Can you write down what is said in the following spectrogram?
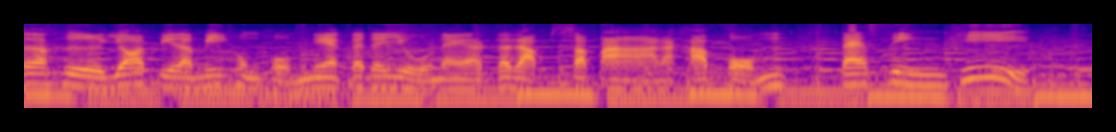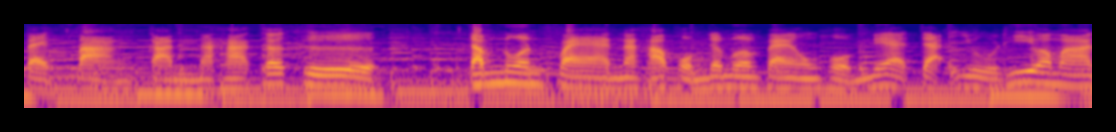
ก็คือยอดพีระมิดของผมเนี่ยก็จะอยู่ในระดับสตาร์นะครับผมแต่สิ่งที่แตกต่างกันนะฮะก็คือ จำนวนแฟนนะครับผมจำนวนแฟนของผมเนี่ยจะอยู่ที่ประมาณ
